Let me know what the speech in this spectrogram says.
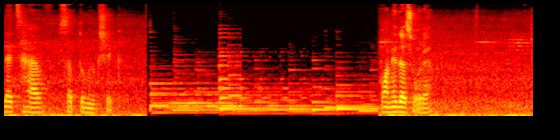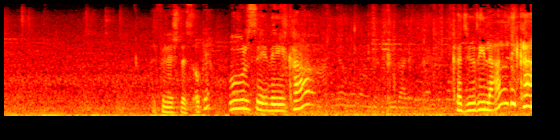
Let's have सत्तू milkshake. पौने दस हो रहा है। फिनिश दिस ओके दूर से देखा। खजूरी लाल दिखा।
